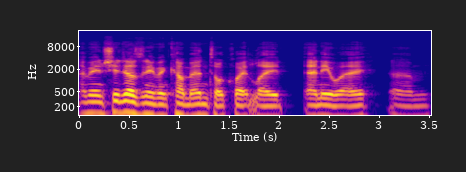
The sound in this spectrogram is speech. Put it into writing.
I mean, she doesn't even come in till quite late anyway. Um,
